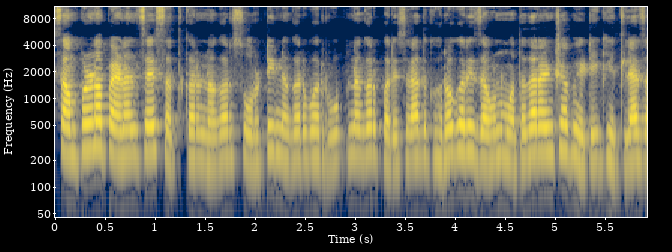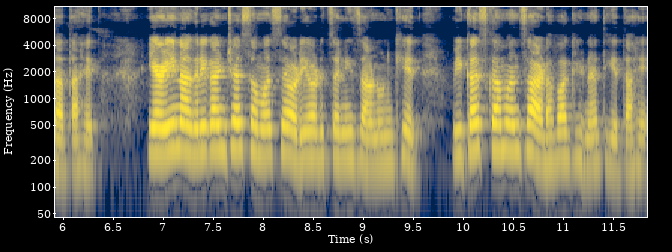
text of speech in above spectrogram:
संपूर्ण पॅनलचे सत्करनगर सोरटीनगर व रूपनगर परिसरात घरोघरी जाऊन मतदारांच्या भेटी घेतल्या जात आहेत. यावेळी नागरिकांच्या समस्या अडीअडचणी जाणून घेत विकास कामांचा आढावा घेण्यात येत आहे.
